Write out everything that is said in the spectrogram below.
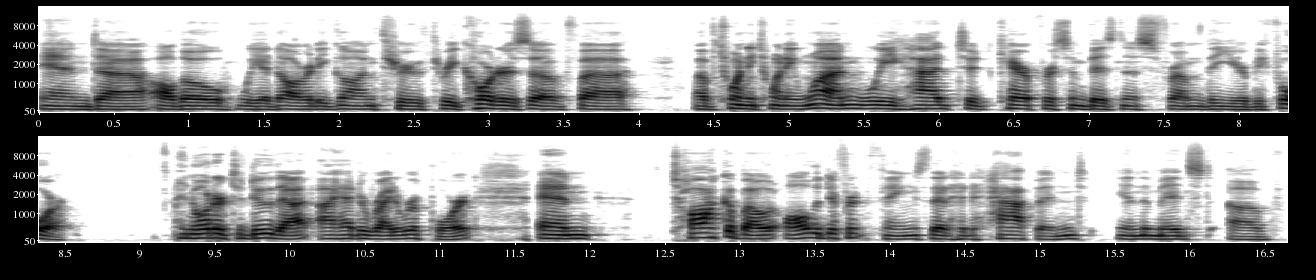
And uh, although we had already gone through three quarters of, uh, of 2021, we had to care for some business from the year before. In order to do that, I had to write a report and talk about all the different things that had happened in the midst of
